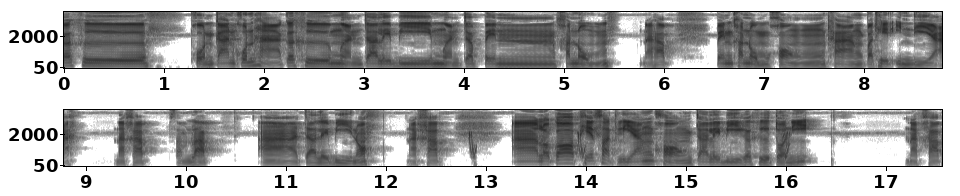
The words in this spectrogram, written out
ก็คือผลการค้นหาก็คือเหมือนจาเลบีเหมือนจะเป็นขนมนะครับ เป็นขนมของทางประเทศอินเดียนะครับสำหรับอ่าจาเลบีเนาะนะครับอ่าแล้วก็เพชสัตว์เลี้ยงของจาเลบีก็คือตัวนี้นะครับ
